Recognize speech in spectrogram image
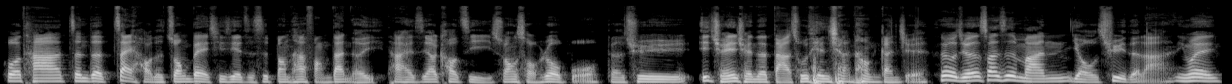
或他真的再好的装备，其实也只是帮他防弹而已，他还是要靠自己双手肉搏的去一拳一拳的打出天下那种感觉，所以我觉得算是蛮有趣的啦，因为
